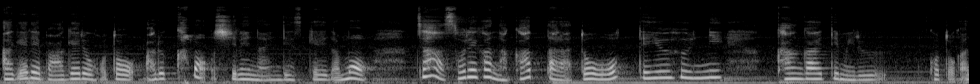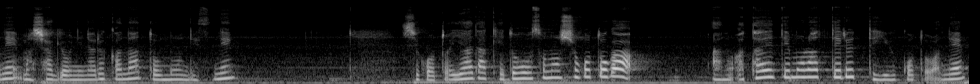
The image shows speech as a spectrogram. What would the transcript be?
あげればあげるほどあるかもしれないんですけれどもじゃあそれがなかったらどうっていうふうに考えてみることがね、まあ、作業になるかなと思うんですね。仕事嫌だけどその仕事があの与えてもらってるっていうことはね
